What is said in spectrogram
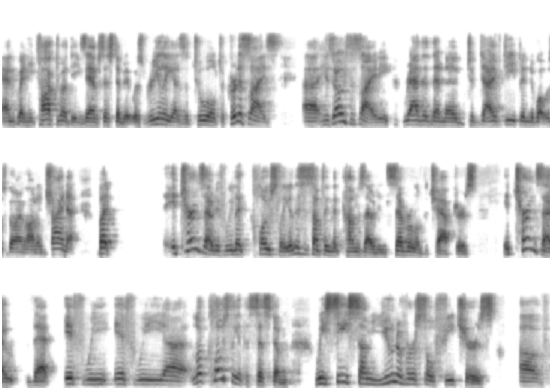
And when he talked about the exam system, it was really as a tool to criticize uh, his own society rather than uh, to dive deep into what was going on in China. But it turns out, if we look closely, and this is something that comes out in several of the chapters, it turns out that if we if we uh, look closely at the system, we see some universal features of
